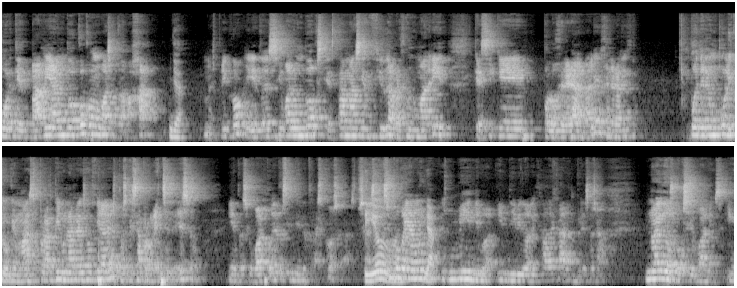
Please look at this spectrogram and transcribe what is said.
porque va a guiar un poco cómo vas a trabajar. Ya. ¿Me explico? Y entonces igual un box que está más en ciudad, por ejemplo Madrid, que sí que, por lo general, ¿vale? Generalizo. Puede tener un público que más proactivo en las redes sociales, pues que se aproveche de eso. Y entonces igual puede prescindir de otras cosas. O sea, Sí, es, yo- es un poco ya muy, ya. es muy individual- individualizado de cada empresa. O sea, no hay dos box iguales, y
